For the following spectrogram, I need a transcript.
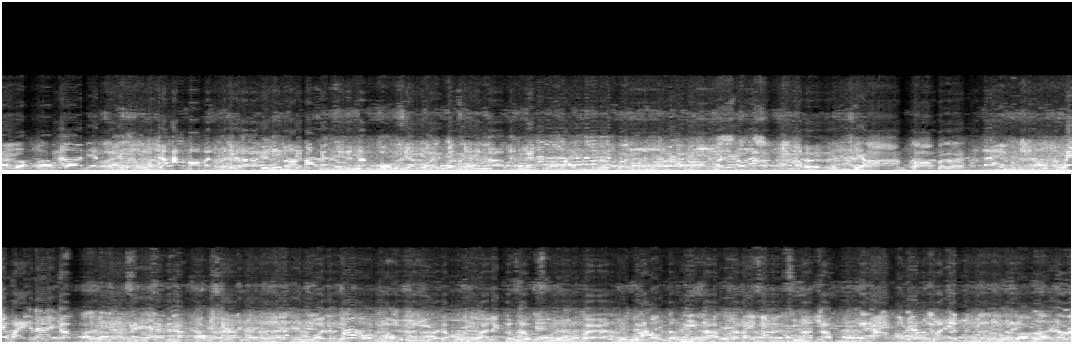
ให้ลองกลับเดี๋ยวหักคอมันสวัสดีครับที่นอนบ้านสิรินันท์โค้งเสียงร้อยหนึ่งสองครับไม่กลัวไปมืออันนี้เขาทำเออสามสองไปเลยไม่ไหวก็ได้ครับสิรินันท์ทองเสียงร้อยหนึ่สองหล่าปีครับหมายเลขโทรศัพท์ศูนย์แปดสามสามสามศูนย์ครับเอาได้ทำไมอะไรอะไรแล้ว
